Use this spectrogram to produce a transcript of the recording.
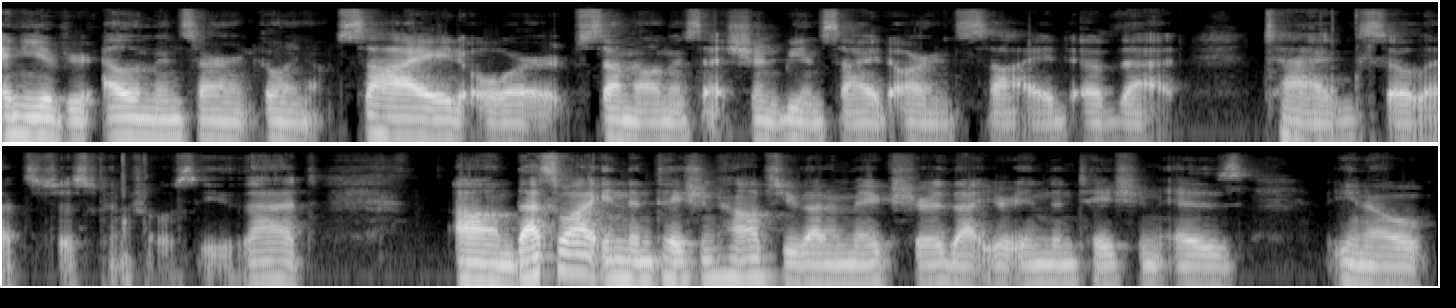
any of your elements aren't going outside or some elements that shouldn't be inside are inside of that tag. So let's just control C that. Um, that's why indentation helps. You got to make sure that your indentation is, you know,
